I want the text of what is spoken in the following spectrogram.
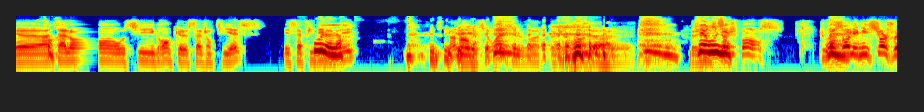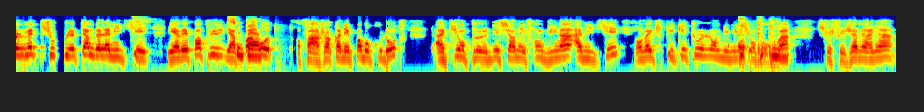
euh, un talent aussi grand que sa gentillesse et sa fidélité. non, non, c'est vrai, c'est vrai. Euh, je pense. De toute façon, l'émission, je veux le mettre sous le terme de l'amitié. Il n'y avait pas plus, il n'y a pas autre. Enfin, j'en connais pas beaucoup d'autres à qui on peut décerner Franck Vinin amitié. On va expliquer tout le long de l'émission pourquoi. Parce que je fais jamais rien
